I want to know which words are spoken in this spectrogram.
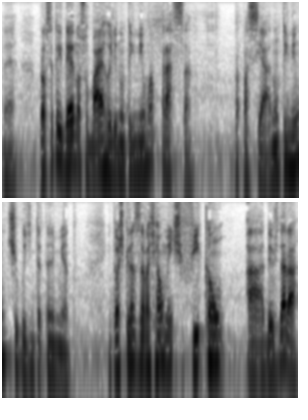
né? Para você ter ideia, nosso bairro ele não tem nenhuma praça para passear, não tem nenhum tipo de entretenimento. Então as crianças elas realmente ficam a Deus dará.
